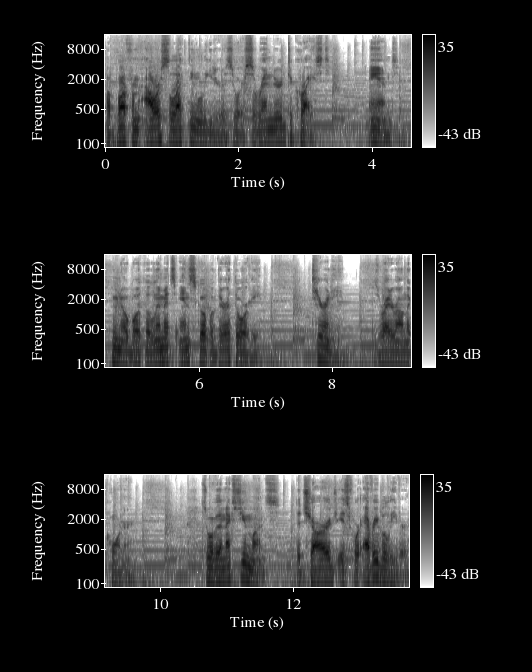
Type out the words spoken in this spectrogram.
apart from our selecting leaders who are surrendered to Christ and who know both the limits and scope of their authority, tyranny is right around the corner. So, over the next few months, the charge is for every believer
